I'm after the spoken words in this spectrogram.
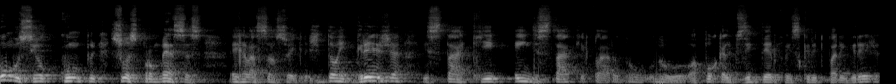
como o Senhor cumpre suas promessas em relação à sua igreja. Então a igreja está aqui em destaque, é claro, no, no, Apocalipse inteiro foi escrito para a igreja,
